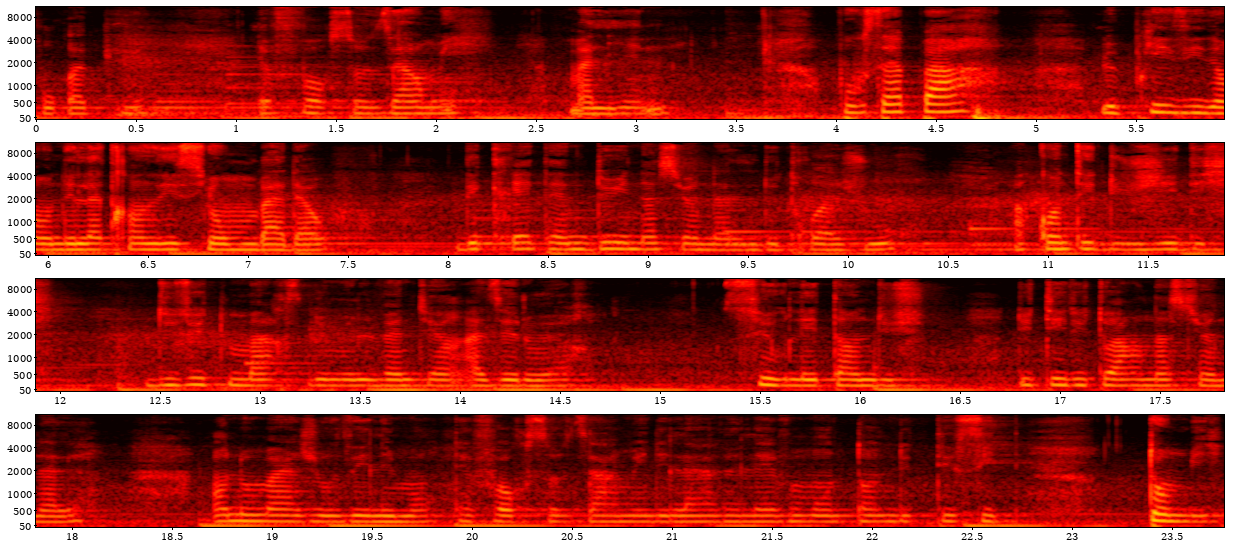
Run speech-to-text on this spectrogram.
pour appuyer les forces armées maliennes. Pour sa part, le président de la transition Mbadao décrète un deuil national de trois jours à compter du jeudi 18 mars 2021 à 0h sur l'étendue du territoire national en hommage aux éléments des forces armées de la relève montante de Tessit tombés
